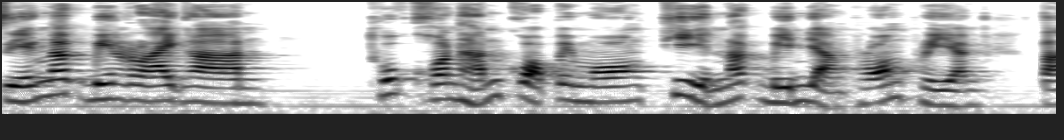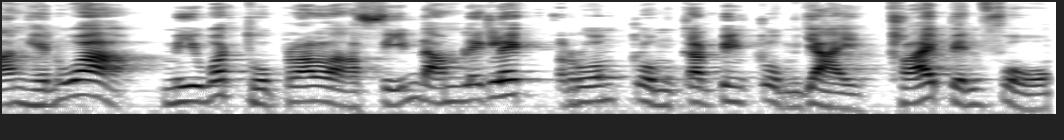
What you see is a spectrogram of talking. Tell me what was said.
เสียงนักบินรายงาน ทุกคนหันกลับไปมองที่นักบินอย่างพร้อมเพรียง ต่างเห็นว่ามีวัตถุประหลาดสีดำเล็กๆ รวมกลุ่มกันเป็นกลุ่มใหญ่ คล้ายเป็นฝูง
